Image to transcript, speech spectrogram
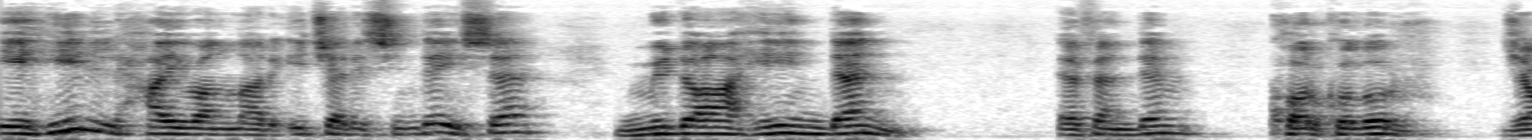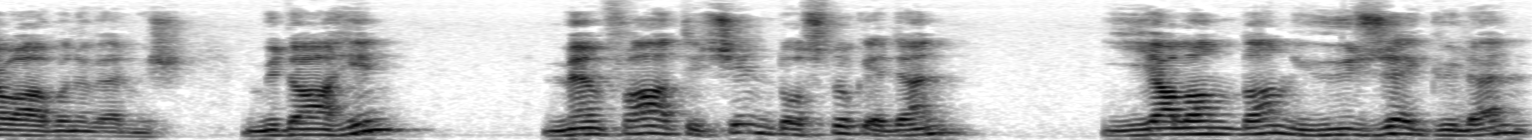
Ehil hayvanlar içerisinde ise müdahinden efendim korkulur cevabını vermiş. Müdahin menfaat için dostluk eden, yalandan yüze gülen,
